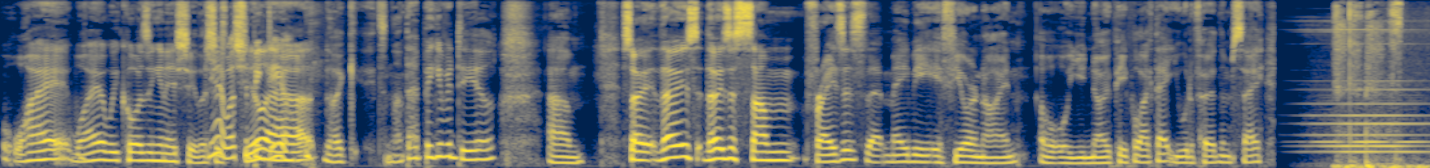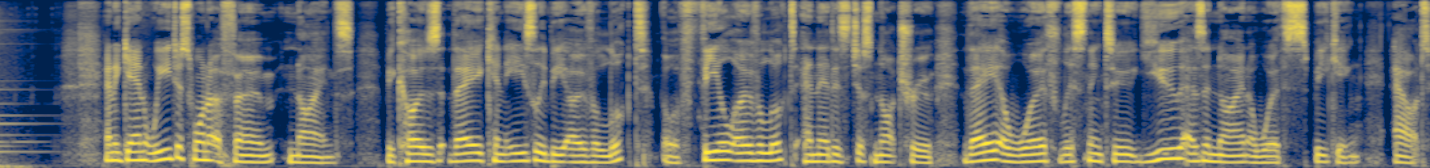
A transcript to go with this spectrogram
why why are we causing an issue? Let's Yeah, just what's the chill big deal? out. Like it's not that big of a deal. Um, so those those are some phrases that maybe if you're a nine or, or you know people like that, you would have heard them say. And again, we just want to affirm nines because they can easily be overlooked or feel overlooked, and that is just not true. They are worth listening to. You, as a nine, are worth speaking out.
